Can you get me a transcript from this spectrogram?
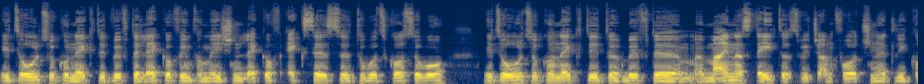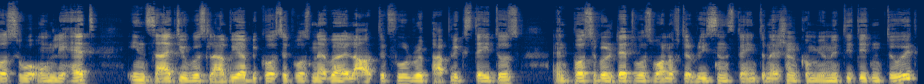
It's also connected with the lack of information, lack of access uh, towards Kosovo. It's also connected uh, with the um, minor status, which unfortunately Kosovo only had inside Yugoslavia because it was never allowed the full republic status, and possible that was one of the reasons the international community didn't do it.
